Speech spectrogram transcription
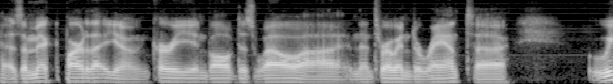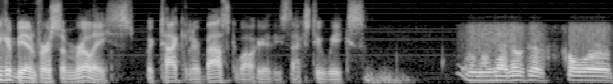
as a Mick part of that, you know, and Curry involved as well, uh, and then throw in Durant. Uh, we could be in for some really spectacular basketball here these next two weeks. Oh my God, those are four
